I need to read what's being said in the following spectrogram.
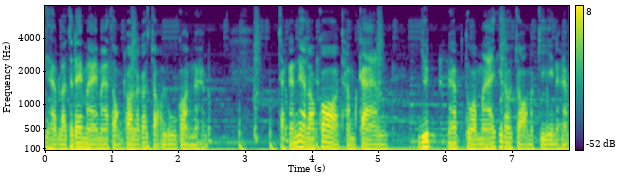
นี่ครับเราจะได้ไม้มาสองท่อนแล้วก็เจาะรูก่อนนะครับ จากนั้นเนี่ยเราก็ทำการยึดนะครับตัวไม้ที่เราเจาะเมื่อกี้นะครับ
